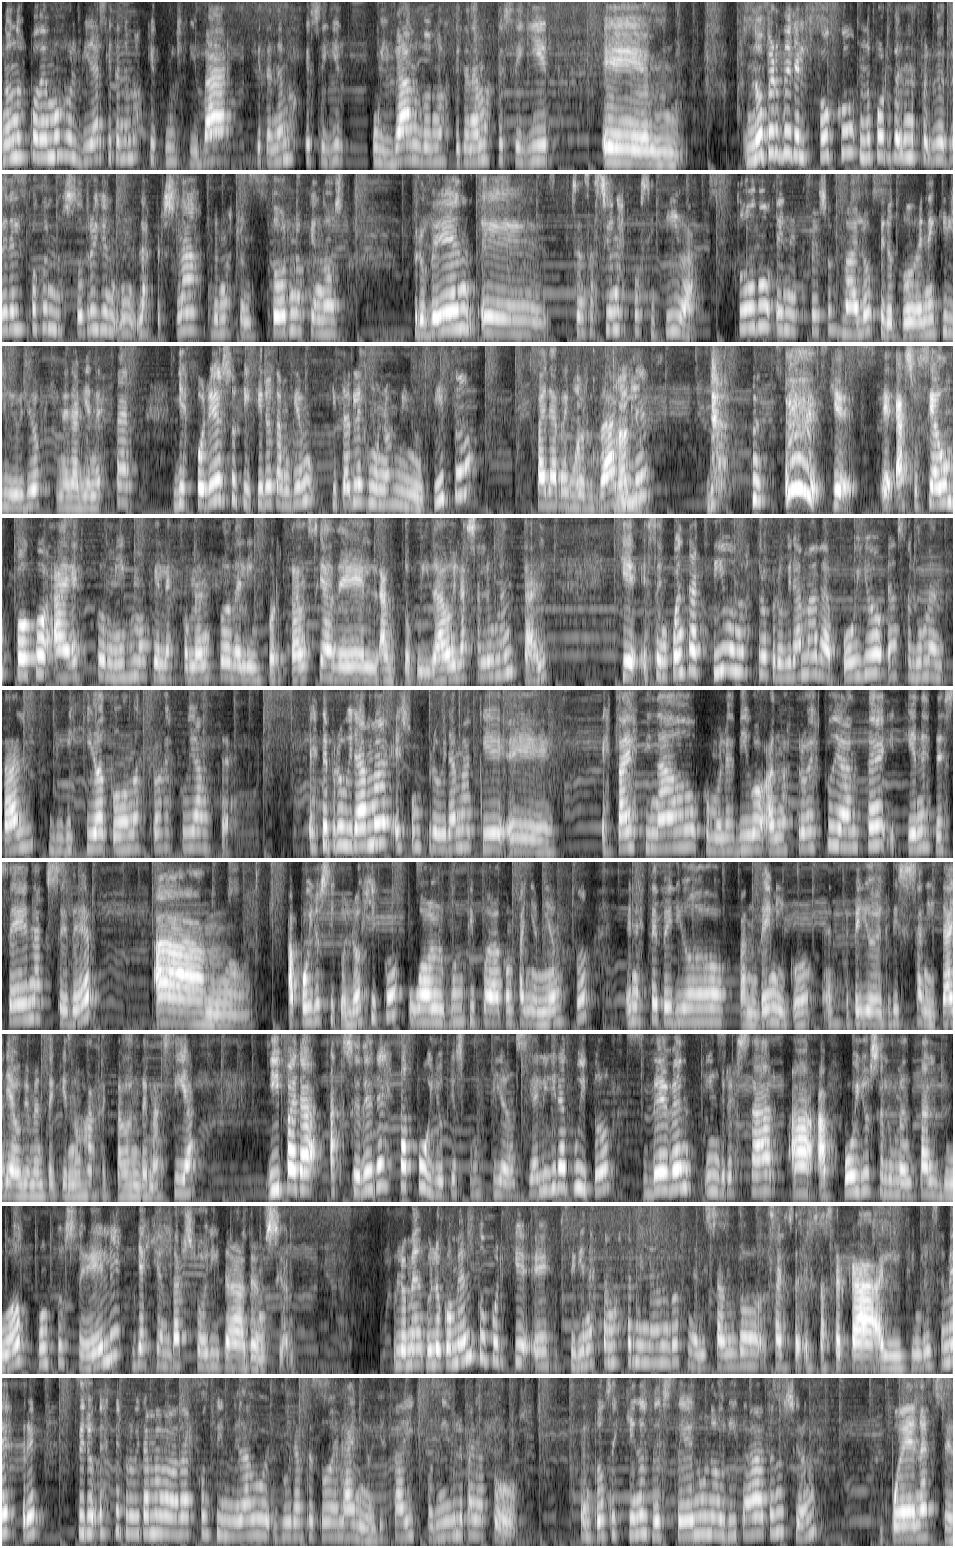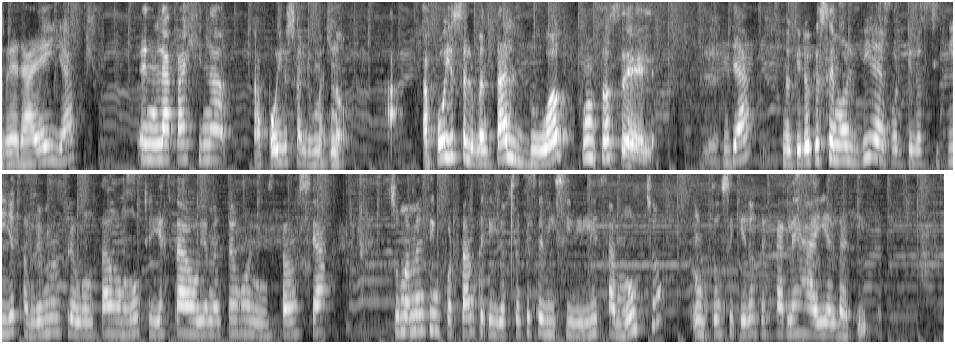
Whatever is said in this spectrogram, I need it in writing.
no nos podemos olvidar que tenemos que cultivar, que tenemos que seguir cuidándonos, que tenemos que seguir, em, no perder el foco, no perder, perder, el foco en nosotros y en las personas de nuestro entorno que nos proveen eh, sensaciones positivas. Todo en exceso es malo, pero todo en equilibrio genera bienestar. Y es por eso que quiero también quitarles unos minutitos para recordarles que eh, asociado un poco a esto mismo que les comento de la importancia del autocuidado y la salud mental, que se encuentra activo nuestro programa de apoyo en salud mental dirigido a todos nuestros estudiantes. Este programa es un programa que eh, está destinado, como les digo, a nuestros estudiantes y quienes deseen acceder a mm, apoyo psicológico o algún tipo de acompañamiento en este periodo pandémico, en este periodo de crisis sanitaria, obviamente que nos ha afectado en demasía. Y para acceder a este apoyo, que es confidencial y gratuito, deben ingresar a apoyosaludmentalduoc.cl y agendar su horita de atención. Lo, lo comento porque eh, si bien estamos terminando, finalizando, o sea, se, acerca el fin del semestre, pero este programa va a dar continuidad durante todo el año y está disponible para todos. Entonces, quienes deseen una horita de atención pueden acceder a ella en la página apoyo salud, no, ¿Ya? No quiero que se me olvide porque los chiquillos también me han preguntado mucho y esta obviamente es una instancia sumamente importante que yo sé que se visibiliza mucho, entonces quiero dejarles ahí el datito.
